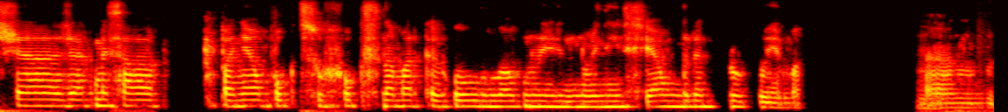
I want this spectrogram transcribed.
já, já começa a apanhar um pouco de sufoco se na marca gol logo no, no início é um grande problema. Hum. Um,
